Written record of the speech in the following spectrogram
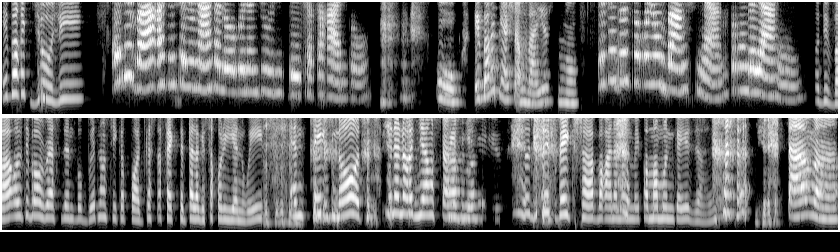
Eh, bakit Julie? Oo. Eh, bakit nga siya ang bias mo? O, di ba? Ultimo resident bubwit ng Sika Podcast affected talaga sa Korean wave. And take note, pinanood niya ang Squid. Game. So, Julie's Bake Shop, baka naman may pamamon kayo dyan. Tama.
